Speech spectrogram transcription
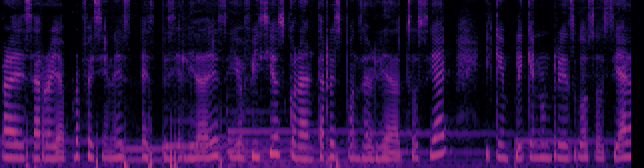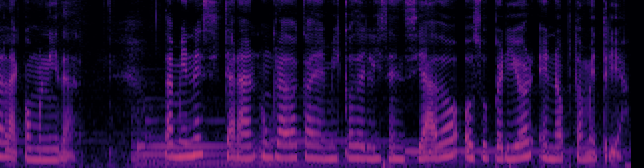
para desarrollar profesiones, especialidades y oficios con alta responsabilidad social y que impliquen un riesgo social a la comunidad. También necesitarán un grado académico de licenciado o superior en optometría,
